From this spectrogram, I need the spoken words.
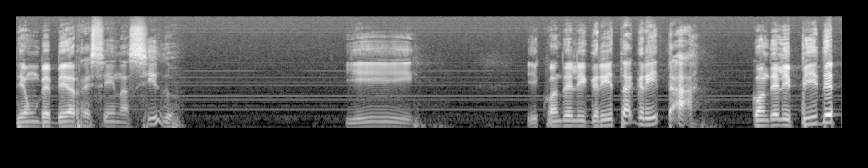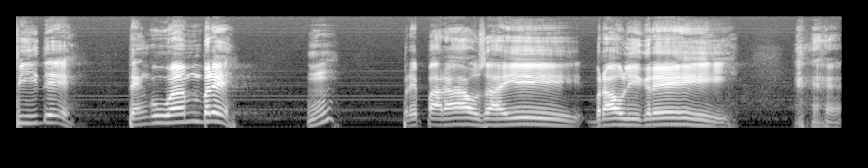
de um bebê recém-nascido. E, e quando ele grita, grita. Quando ele pide, pide. Tenho hambre. Hum? Preparaos aí, Brauli Grey.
